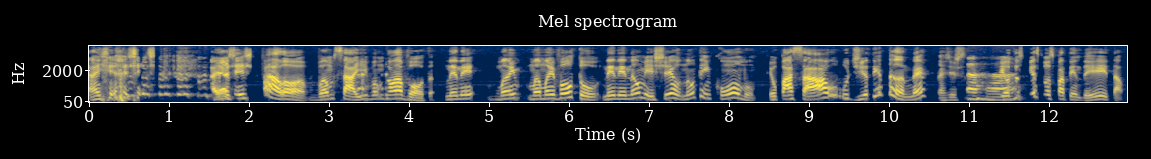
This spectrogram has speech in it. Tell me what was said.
Aí a gente, aí a gente fala, ó, vamos sair, vamos dar uma volta. Neném, mãe, mamãe voltou. Neném não mexeu, não tem como eu passar o, dia tentando, né? A gente uhum. tem outras pessoas para atender e tal.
